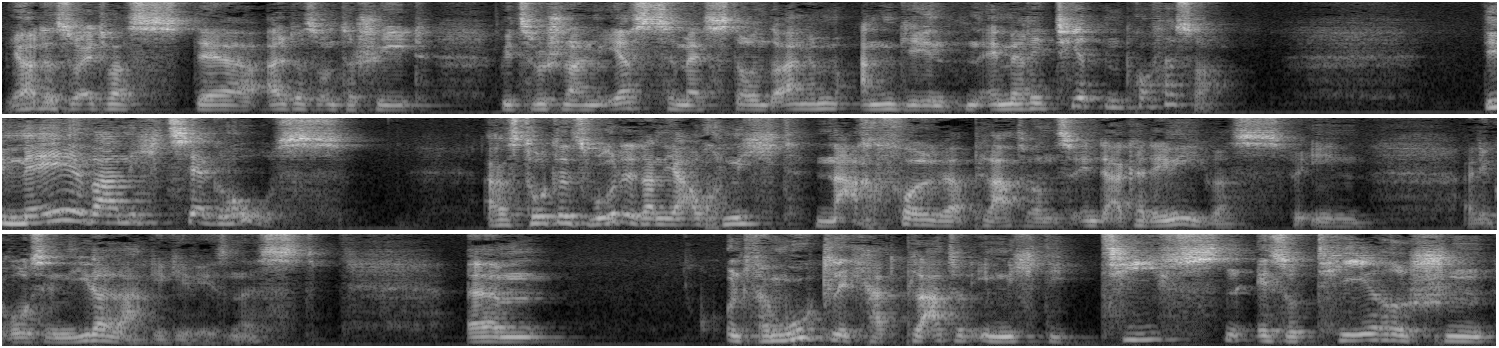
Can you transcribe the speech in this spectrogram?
ja, das ist so etwas der Altersunterschied wie zwischen einem Erstsemester und einem angehenden emeritierten Professor. Die Nähe war nicht sehr groß. Aristoteles wurde dann ja auch nicht Nachfolger Platons in der Akademie, was für ihn eine große Niederlage gewesen ist. Ähm, und vermutlich hat Platon ihm nicht die tiefsten esoterischen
